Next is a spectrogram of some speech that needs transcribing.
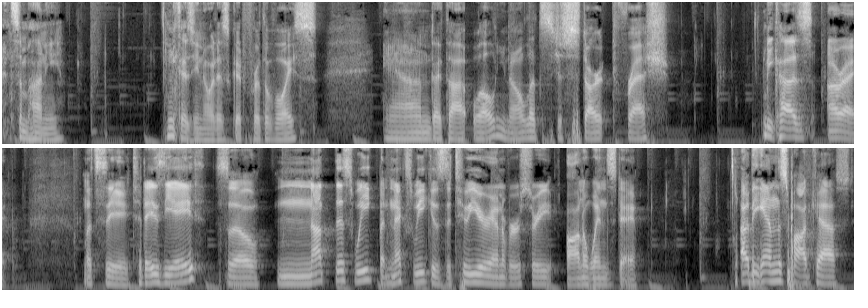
and some honey because you know it is good for the voice. And I thought, well, you know, let's just start fresh. Because, all right, let's see, today's the 8th. So, not this week, but next week is the two year anniversary on a Wednesday. I began this podcast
